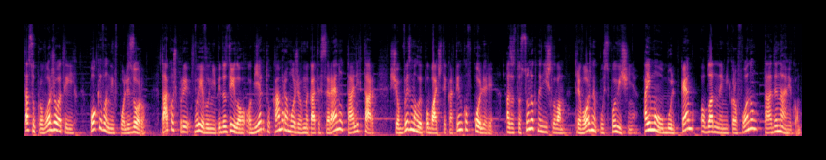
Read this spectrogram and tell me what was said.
та супроводжувати їх, поки вони в полі зору. Також при виявленні підозрілого об'єкту камера може вмикати сирену та ліхтар, щоб ви змогли побачити картинку в кольорі, а застосунок надійшло вам тривожне пусть сповіщення. iMO Bulb Cam обладнаний мікрофоном та динаміком,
